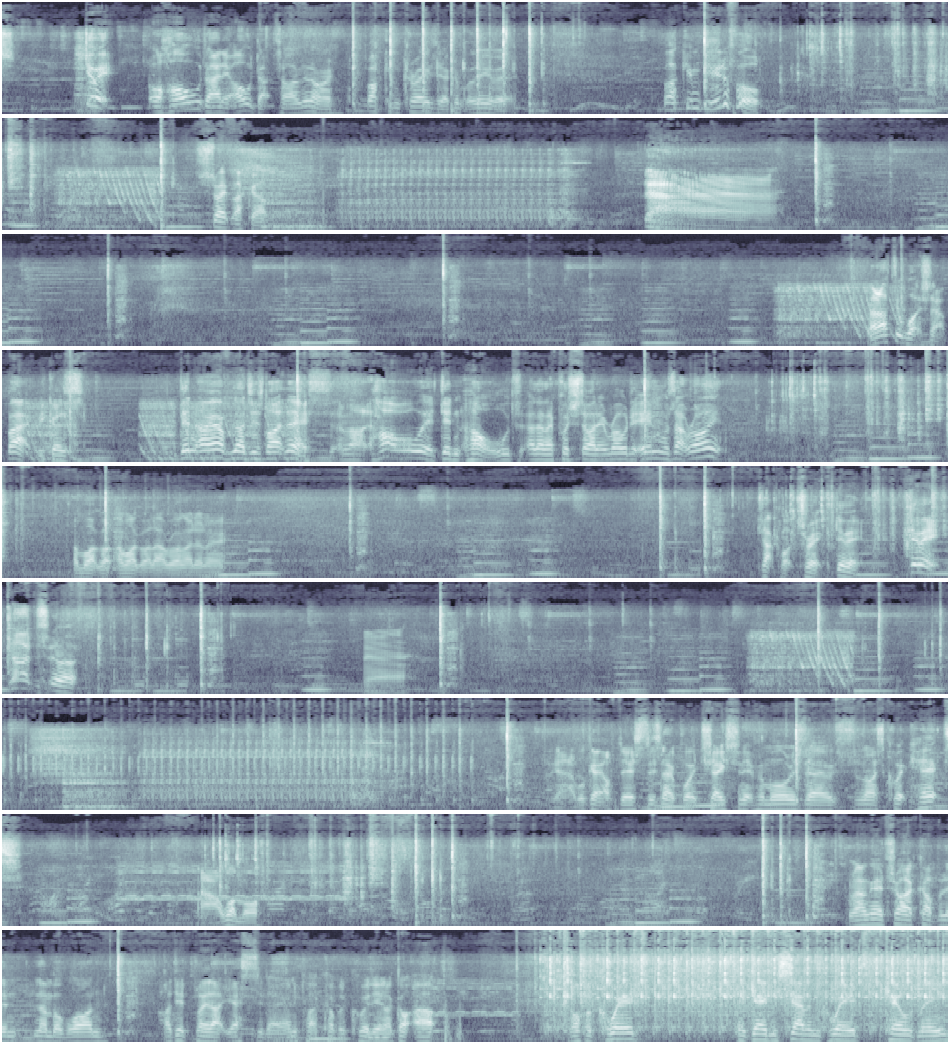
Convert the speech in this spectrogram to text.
Do it. Or hold. I had it hold that time, didn't I? Fucking crazy. I couldn't believe it. Fucking beautiful. Straight back up. Ah. I'll have to watch that back because didn't I have nudges like this? And like, hold, it didn't hold, and then I pushed start it and rolled it in. Was that right? I might got I might got that wrong. I don't know. Jackpot trick. Do it. Do it. Nudge. This. There's no point chasing it for more, is there? It's a nice quick hit. Ah, one more. Well, I'm going to try a couple in number one. I did play that yesterday. I only put a couple of quid in. I got up off a quid. It gave me seven quid, killed me.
